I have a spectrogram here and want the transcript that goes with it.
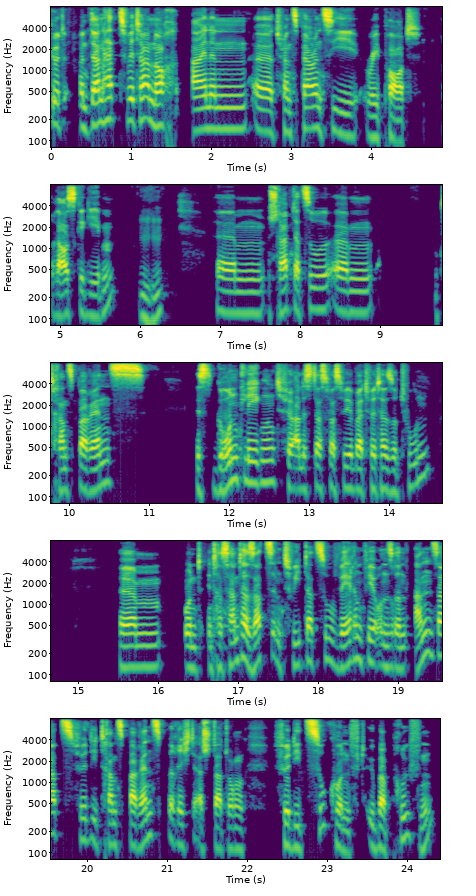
Gut, und dann hat Twitter noch einen äh, Transparency Report rausgegeben. Mhm. Ähm, schreibt dazu, ähm, Transparenz ist grundlegend für alles das, was wir bei Twitter so tun. Ähm, und interessanter Satz im Tweet dazu, während wir unseren Ansatz für die Transparenzberichterstattung für die Zukunft überprüfen,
